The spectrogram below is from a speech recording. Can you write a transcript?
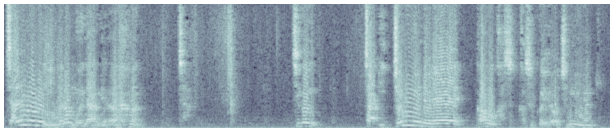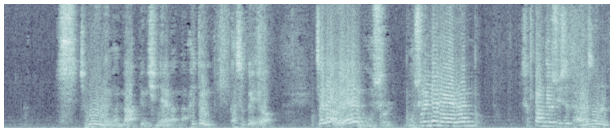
짧으면 2년은 뭐냐면은 자 지금 자, 이 정유년에 감옥 갔, 갔을 거예요. 정유년 정유년에 갔나? 병신년에 갔나? 하여튼 갔을 거예요. 제가 왜 무술, 무술년에는 석방될 수 있을 가능성을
